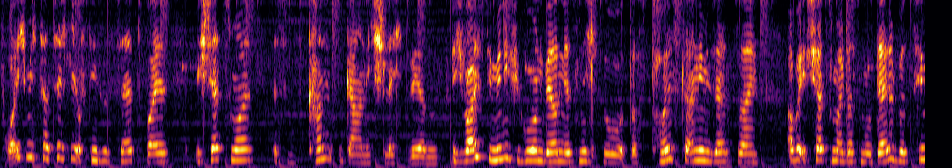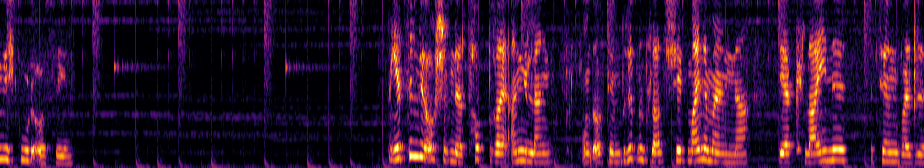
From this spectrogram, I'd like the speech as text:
freue ich mich tatsächlich auf dieses Set, weil ich schätze mal, es kann gar nicht schlecht werden. Ich weiß, die Minifiguren werden jetzt nicht so das tollste an dem Set sein, aber ich schätze mal, das Modell wird ziemlich gut aussehen. Jetzt sind wir auch schon in der Top 3 angelangt und auf dem dritten Platz steht meiner Meinung nach der kleine bzw.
